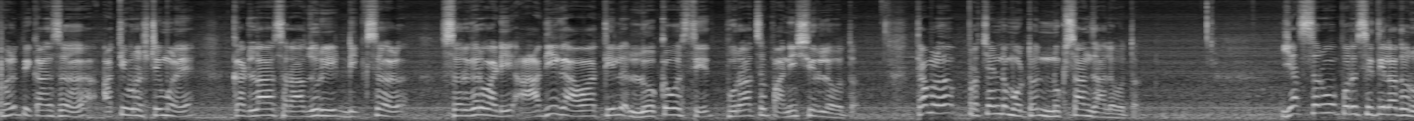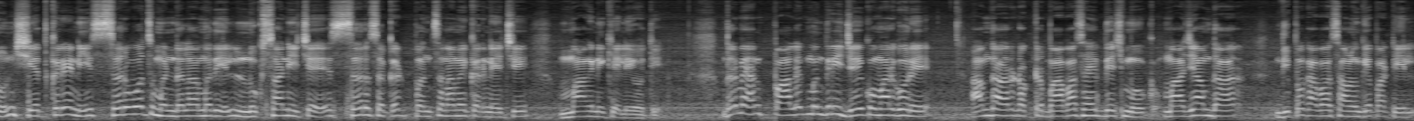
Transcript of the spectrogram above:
फळ पिकांसह अतिवृष्टीमुळे कडलास राजुरी डिकसळ सरगरवाडी आदी गावातील लोकवस्तीत पुराचं पाणी शिरलं होतं. त्यामुळं प्रचंड मोठं नुकसान झालं होतं. या सर्व परिस्थितीला धरून शेतकऱ्यांनी सर्वच मंडळामधील नुकसानीचे सरसकट पंचनामे करण्याची मागणी केली होती. दरम्यान पालकमंत्री जयकुमार गोरे आमदार डॉक्टर बाबासाहेब देशमुख माजी आमदार दीपक आबा साळुंके पाटील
